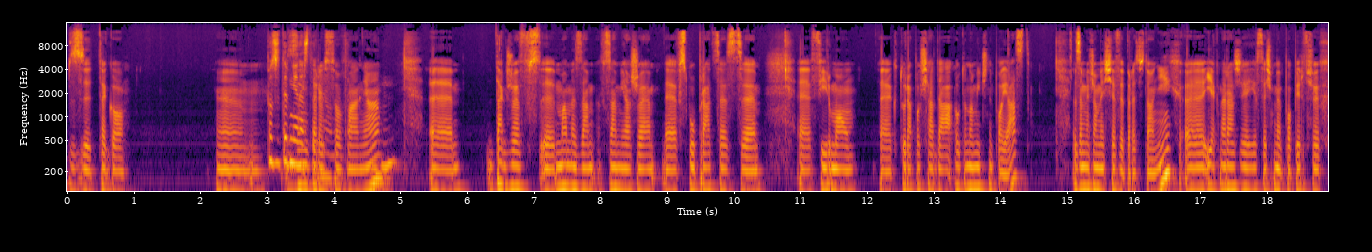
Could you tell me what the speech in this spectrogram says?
z tego Pozytywnie zainteresowania. Mhm. Także w, e, mamy w zamiarze współpracę z firmą, która posiada autonomiczny pojazd. Zamierzamy się wybrać do nich. Jak na razie jesteśmy po pierwszych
